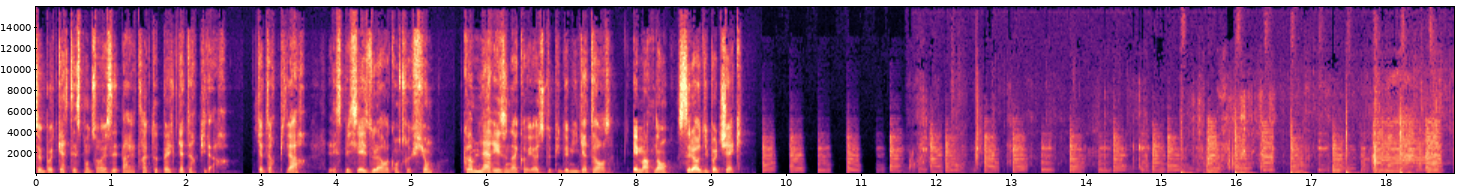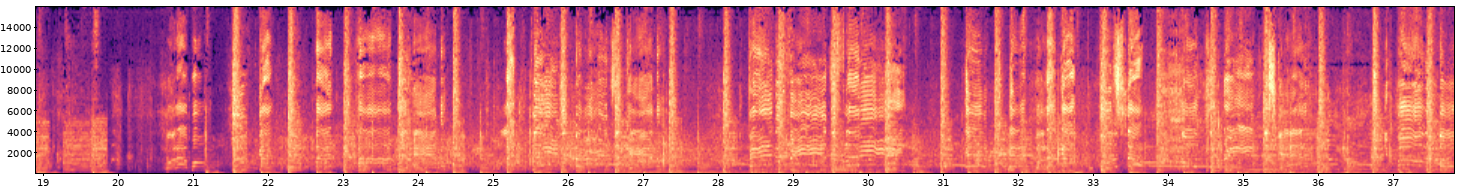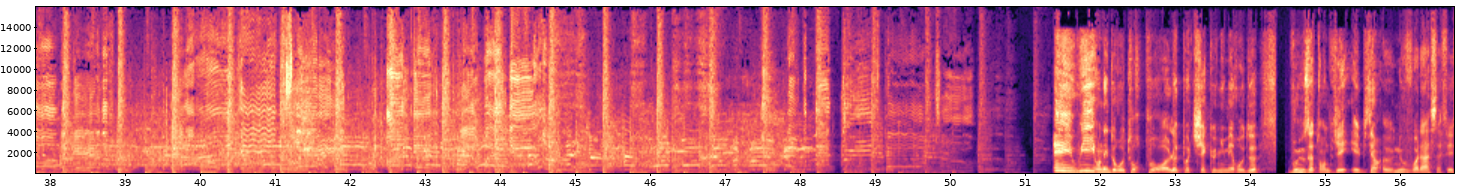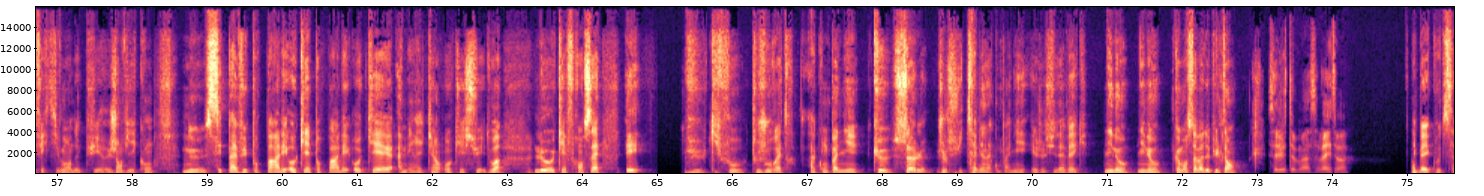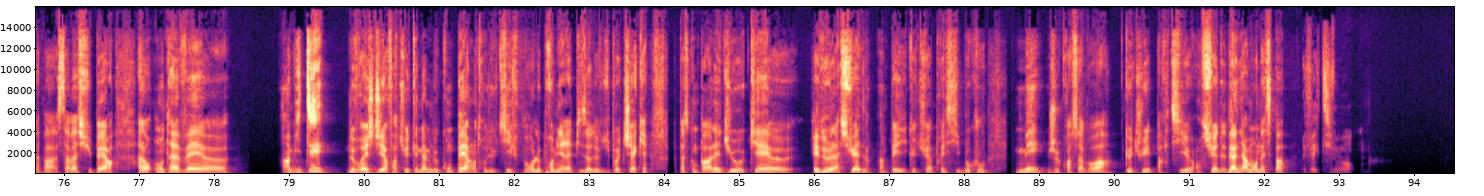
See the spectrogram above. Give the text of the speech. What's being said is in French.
Ce podcast est sponsorisé par les tractopelles Caterpillar. Caterpillar, les spécialistes de la reconstruction, comme l'Arizona Coyotes depuis 2014. Et maintenant, c'est l'heure du podcheck. Et retour pour euh, le podcheck numéro 2. Vous nous attendiez, et eh bien euh, nous voilà, ça fait effectivement depuis euh, janvier qu'on ne s'est pas vu pour parler hockey, pour parler hockey américain, hockey suédois, le hockey français. Et vu qu'il faut toujours être accompagné que seul, je le suis très bien accompagné et je suis avec Nino. Nino, comment ça va depuis le temps? Salut Thomas, ça va et toi? Eh ben écoute, ça va, ça va super. Alors on t'avait invité devrais-je dire. Enfin, tu étais même le compère introductif pour le premier épisode du podcheck, parce qu'on parlait du hockey euh, et de la Suède, un pays que tu apprécies beaucoup. Mais je crois savoir que tu es parti euh, en Suède dernièrement, n'est-ce pas? Effectivement.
